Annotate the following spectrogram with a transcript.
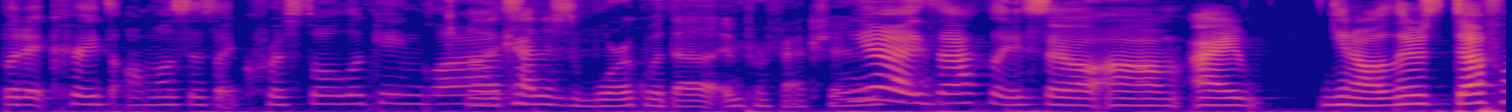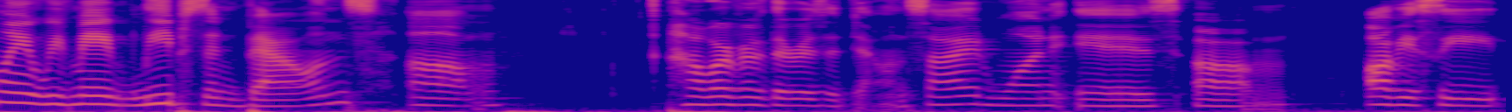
but it creates almost this like crystal looking glass. Uh, kind of just work with the imperfection. Yeah, exactly. So, um, I, you know, there's definitely we've made leaps and bounds. Um, however, there is a downside. One is um, obviously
